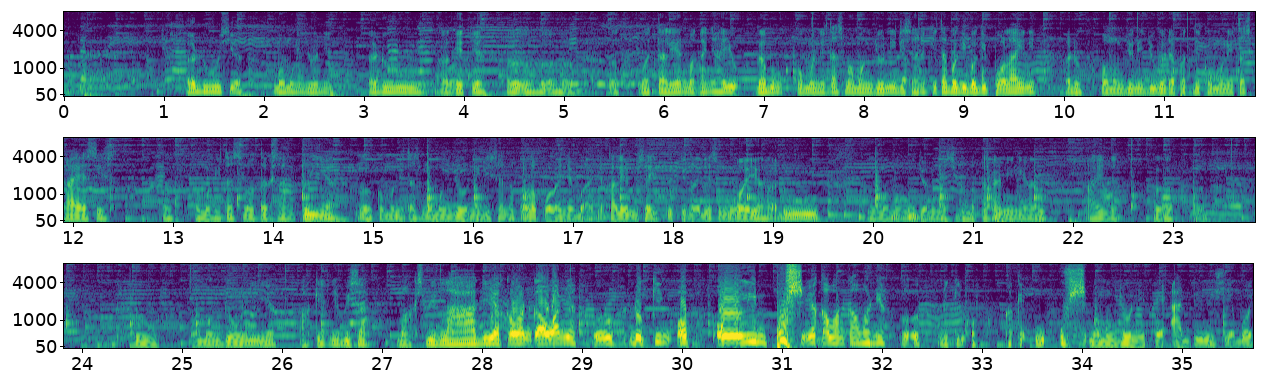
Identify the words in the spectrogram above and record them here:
Aduh, si Mamang Joni. Aduh, kaget ya. Eh, eh, eh. Buat kalian makanya ayo gabung ke komunitas Mamang Joni di sana kita bagi-bagi pola ini. Aduh, Mamang Joni juga dapat di komunitas KSIS. Eh, komunitas Lotek Santuy ya. Eh, komunitas Mamang Joni di sana pola-polanya banyak. Kalian bisa ikutin aja semua ya. Aduh, ini Mamang Joni masih gemeteran ini. Aduh, akhirnya. eh, eh. Aduh, Mamang Joni ya akhirnya bisa max lagi ya kawan-kawan ya. Eh, the King of Olympus ya kawan-kawan ya. Eh, eh, the King of kakek Uus Mamang Joni teh adis ya boy.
